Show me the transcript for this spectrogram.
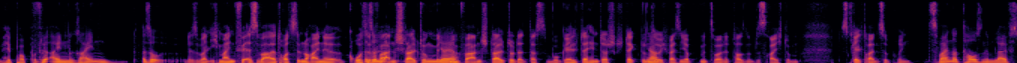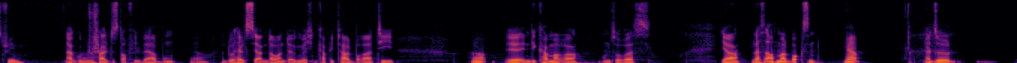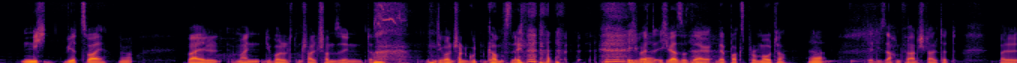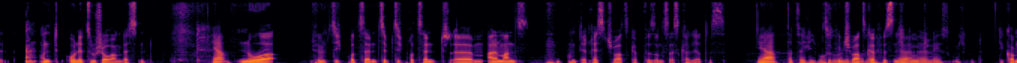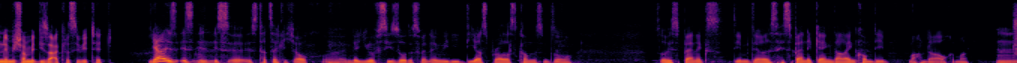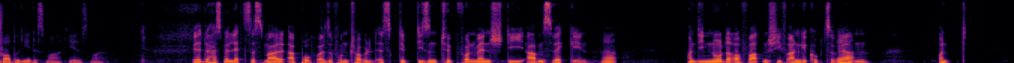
Hip-Hop. oder Für einen rein, also Also, weil ich meine, für es war trotzdem noch eine große Also Veranstaltung mit Ja, ja. einem Veranstalter oder das, wo Geld dahinter steckt und Ja. so. Ich weiß nicht, ob mit 200.000 ob das reicht, um das Geld reinzubringen. 200.000 im Livestream. Na gut, du schaltest auch viel Werbung. Ja, Du hältst ja andauernd irgendwelchen Kapitalbrati ja, äh, in die Kamera und sowas. Ja, lass auch mal boxen. ja, Also nicht wir zwei, Ja. Weil, ich meine, die wollten halt schon sehen, dass, die wollen schon einen guten Kampf sehen. ich wäre Ja. ich wär so der, der Box-Promoter, ja, der die Sachen veranstaltet, weil, und ohne Zuschauer am besten. ja, Nur 50 Prozent, 70 Prozent ähm, Allmanns und der Rest Schwarzköpfe, sonst eskaliert es. ja, tatsächlich Zu viel eine Schwarzköpfe ist nicht ja, gut. Äh, nee, ist nicht gut. Die kommen nämlich schon mit dieser Aggressivität. Ja, ist, ist, ist, ist, äh, ist tatsächlich auch äh, in der UFC so, dass wenn irgendwie die Diaz Brothers kommen, das sind so, so Hispanics, die mit der Hispanic Gang da reinkommen, die machen da auch immer Hm. Trouble jedes Mal, jedes Mal. Ja, du hast mir letztes Mal, Abruf, also vom Trouble, es gibt diesen Typ von Mensch, die abends weggehen Ja, und die nur darauf warten, schief angeguckt zu Ja. werden. Und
